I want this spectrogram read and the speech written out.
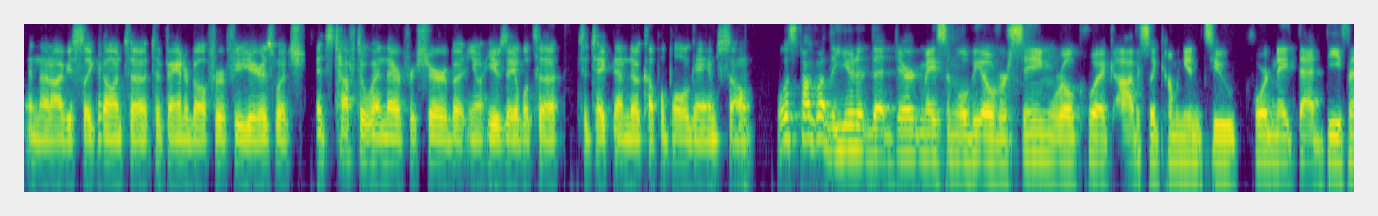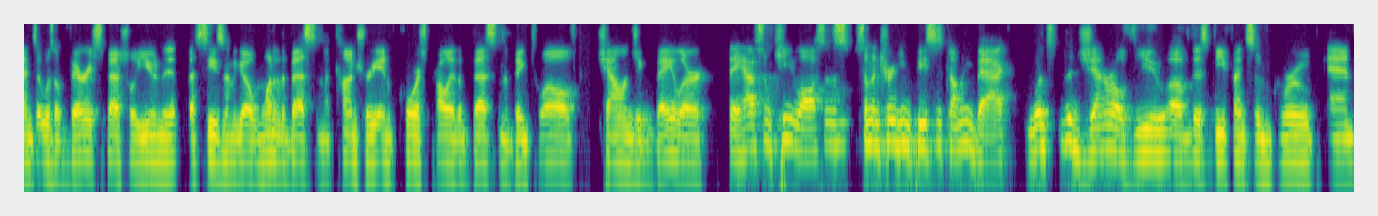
And then obviously going to, to Vanderbilt for a few years, which it's tough to win there for sure. But, you know, he was able to, to take them to a couple bowl games. So Let's talk about the unit that Derek Mason will be overseeing real quick. Obviously, coming in to coordinate that defense, it was a very special unit a season ago, one of the best in the country, and of course, probably the best in the Big 12, challenging Baylor. They have some key losses, some intriguing pieces coming back. What's the general view of this defensive group, and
